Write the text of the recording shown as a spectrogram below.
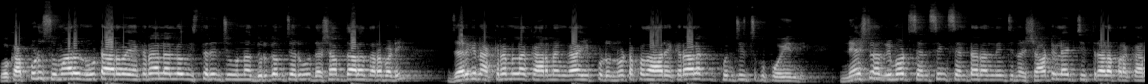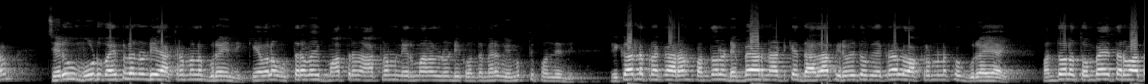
ఒకప్పుడు సుమారు నూట అరవై ఎకరాలలో విస్తరించి ఉన్న దుర్గం చెరువు దశాబ్దాల తరబడి జరిగిన అక్రమణల కారణంగా ఇప్పుడు నూట పదహారు ఎకరాలకు కుంచుకుపోయింది నేషనల్ రిమోట్ సెన్సింగ్ సెంటర్ అందించిన శాటిలైట్ చిత్రాల ప్రకారం చెరువు మూడు వైపుల నుండి ఆక్రమణలకు గురైంది. కేవలం ఉత్తర వైపు మాత్రమే ఆక్రమణ నిర్మాణాల నుండి కొంతమేరకు విముక్తి పొందింది. రికార్డుల ప్రకారం పంతొమ్మిది వందల డెబ్బై ఆరు నాటికే దాదాపు ఇరవై తొమ్మిది ఎకరాలు ఆక్రమణకు గురయ్యాయి. పంతొమ్మిది తొంభై తర్వాత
